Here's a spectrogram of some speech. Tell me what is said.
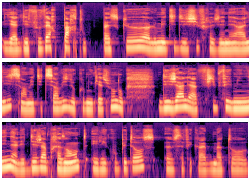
il y a des feux verts partout. Parce que euh, le métier des chiffres est généraliste, c'est un métier de service de communication. Donc, déjà, la fibre féminine, elle est déjà présente et les compétences, euh, ça fait quand même maintenant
